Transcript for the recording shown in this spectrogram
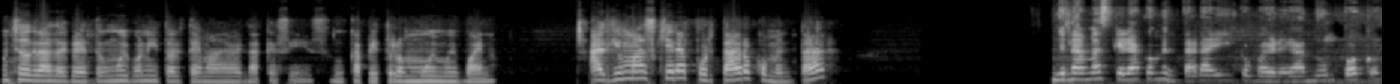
Muchas gracias, Brent. Muy bonito el tema, de verdad que sí. Es un capítulo muy, muy bueno. ¿Alguien más quiere aportar o comentar? Yo nada más quería comentar ahí, como agregando un poco,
